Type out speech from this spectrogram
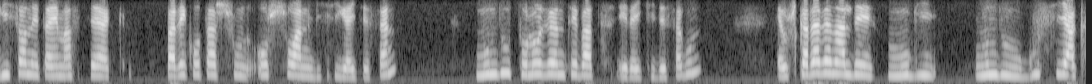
Gizon eta emazteak parekotasun osoan bizi gaitezen. Mundu tolerante bat eraiki dezagun. Euskararen alde mugi mundu guziak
